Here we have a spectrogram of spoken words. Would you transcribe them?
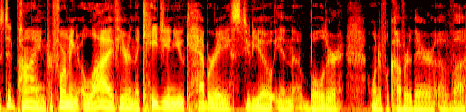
Twisted Pine performing live here in the KGNU Cabaret Studio in Boulder. Wonderful cover there of. Uh,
